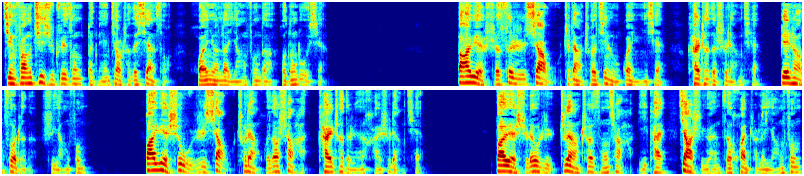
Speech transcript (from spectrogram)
警方继续追踪本田轿车的线索，还原了杨峰的活动路线。八月十四日下午，这辆车进入灌云县，开车的是梁倩，边上坐着的是杨峰。八月十五日下午，车辆回到上海，开车的人还是梁倩。八月十六日，这辆车从上海离开，驾驶员则换成了杨峰，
